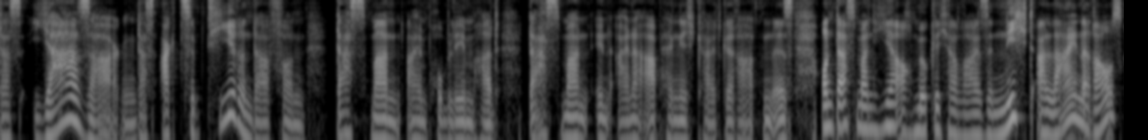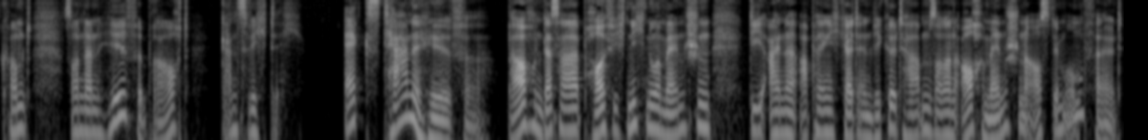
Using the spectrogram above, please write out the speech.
das Ja-Sagen, das Akzeptieren davon, dass man ein Problem hat, dass man in eine Abhängigkeit geraten ist und dass man hier auch möglicherweise nicht alleine rauskommt, sondern Hilfe braucht, ganz wichtig. Externe Hilfe brauchen deshalb häufig nicht nur Menschen, die eine Abhängigkeit entwickelt haben, sondern auch Menschen aus dem Umfeld.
